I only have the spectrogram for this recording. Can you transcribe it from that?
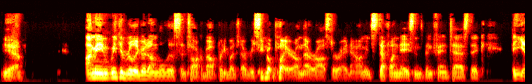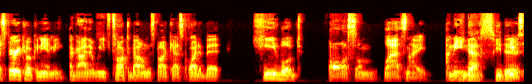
Yeah. I mean, we could really go down the list and talk about pretty much every single player on that roster right now. I mean, Stefan Noesen's been fantastic. Jesperi Kotkaniemi, a guy that we've talked about on this podcast quite a bit. He looked awesome last night. I mean, yes, he did. He was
